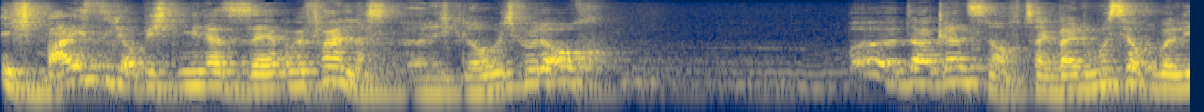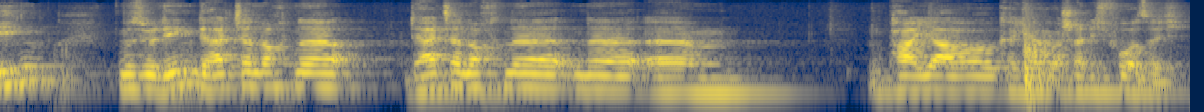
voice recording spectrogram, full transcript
Ich weiß nicht, ob ich mir das selber gefallen lassen würde. Ich glaube, ich würde auch äh, da Grenzen aufzeigen, weil du musst ja auch überlegen, du musst überlegen, der hat ja noch eine, der hat ja noch eine, eine ähm, ein paar Jahre Karriere wahrscheinlich vor sich.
